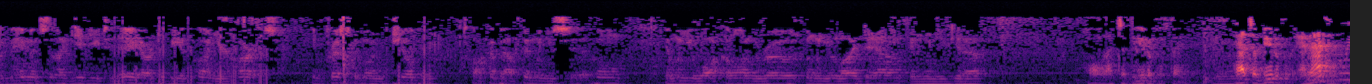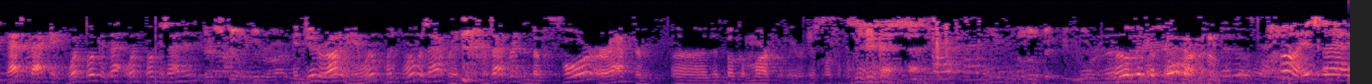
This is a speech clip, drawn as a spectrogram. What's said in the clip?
commandments that I give you today are to be upon your hearts. Impress them on your children. Talk about them when you sit at home, and when you walk along the road, and when you lie down, and when you get up. Oh, that's a beautiful thing. That's a beautiful, and that's that's back in what book is that? What book is that in? That's still Deuteronomy. In Deuteronomy. And when, when, when was that written? Was that written before or after uh, the book of Mark that we were just looking at? A little bit before. A little bit before. Huh? Isn't that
